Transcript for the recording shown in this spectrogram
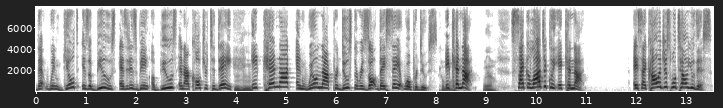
that when guilt is abused, as it is being abused in our culture today, mm-hmm. it cannot and will not produce the result they say it will produce. it cannot. Yeah. Psychologically, it cannot. A psychologist will tell you this.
